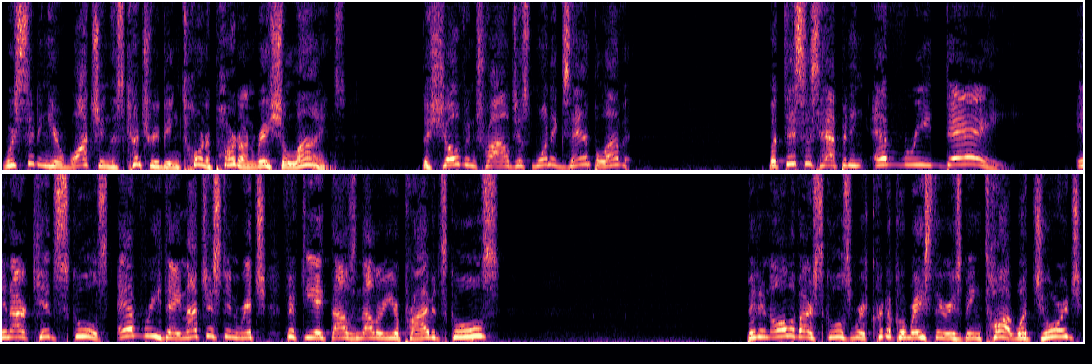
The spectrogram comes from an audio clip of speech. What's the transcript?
we're sitting here watching this country being torn apart on racial lines. The Chauvin trial, just one example of it. But this is happening every day in our kids' schools, every day, not just in rich $58,000 a year private schools. But in all of our schools where critical race theory is being taught, what George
